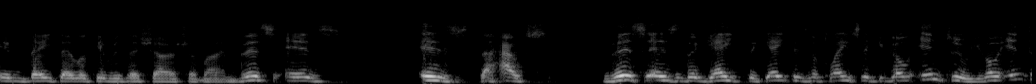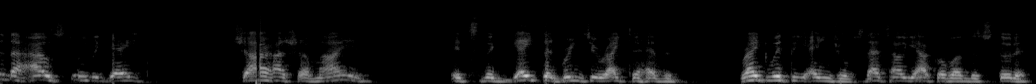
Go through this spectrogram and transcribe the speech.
im beit elokim v'zeh shamayim. This is, is the house. This is the gate. The gate is the place that you go into. You go into the house through the gate. Shar. It's the gate that brings you right to heaven, right with the angels. That's how Yaakov understood it.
